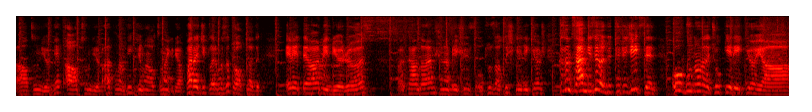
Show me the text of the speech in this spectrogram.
altın diyorum. Hep altın diyorum. Aklım fikrim altına gidiyor. Paracıklarımızı topladık. Evet devam ediyoruz. Bakalım şuna 530 atış gerekiyormuş. Kızım sen bizi öldürteceksin. O buna da çok gerekiyor ya.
